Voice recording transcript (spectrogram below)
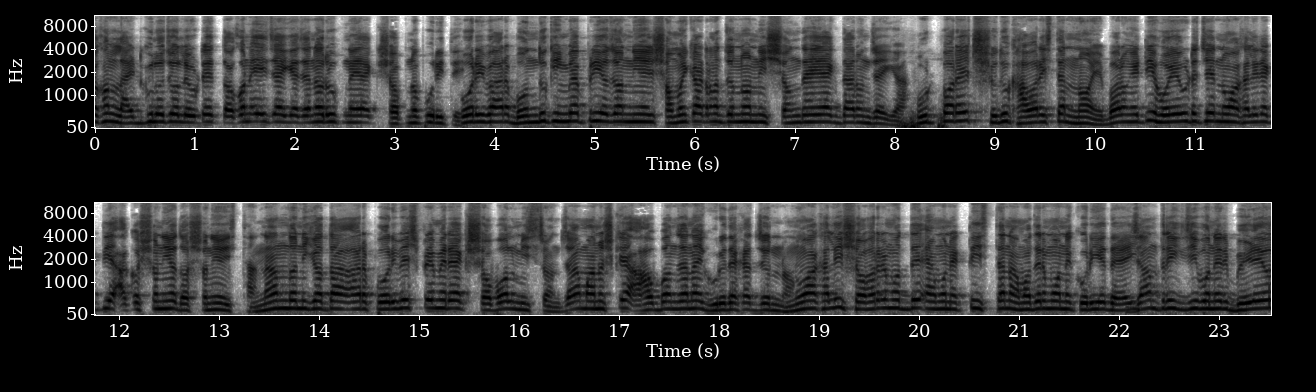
যখন লাইটগুলো জ্বলে ওঠে, তখন এই জায়গা যেন রূপ নেয় এক স্বপ্নপুরীতে। পরিবার, বন্ধু কিংবা প্রিয়জন নিয়ে সময় কাটানোর জন্য নিঃসন্দেহে এক দারুণ জায়গা। ফুড ফরেস্ট শুধু খাওয়ার স্থান নয়, বরং এটি হয়ে উঠেছে নোয়াখালীর একটি আকর্ষণীয় দর্শনীয় স্থান। নান্দনিকতা আর পরিবেশ প্রেমের এক সফল মিশ্রণ যা মানুষকে আহ্বান জানায় ঘুরে দেখার জন্য। নোয়াখালী শহরের মধ্যে এমন একটি স্থান আমাদের মনে করিয়ে দেয়, যান্ত্রিক জীবনের ভিড়েও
